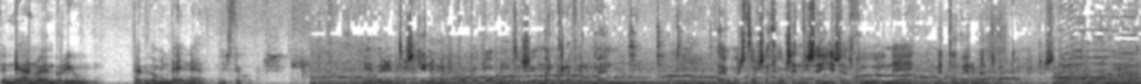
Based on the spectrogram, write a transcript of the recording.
29 Νοεμβρίου του 79 δυστυχώς. Εδώ είναι το σκήνομα του προκατόχου μου, του Σιωμάρτυρα θελουμένου. Θαυμαστός ο Θεός εν της Αγίας αυτού είναι με το δέρμα του ακόμα το σκήνομα.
